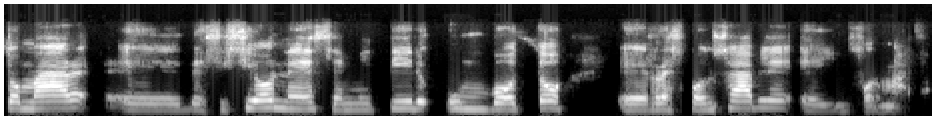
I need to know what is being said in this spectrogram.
tomar eh, decisiones, emitir un voto responsable e informado.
